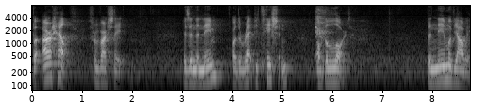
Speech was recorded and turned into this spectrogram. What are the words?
But our help from verse 8 is in the name or the reputation of the Lord, the name of Yahweh.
